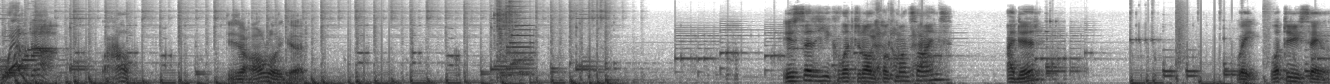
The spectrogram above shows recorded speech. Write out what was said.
Well done. Wow. These are all really good. You said he collected all the Pokemon signs? I did? Wait, what did he say?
